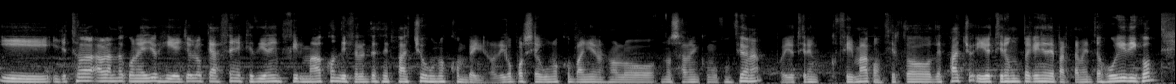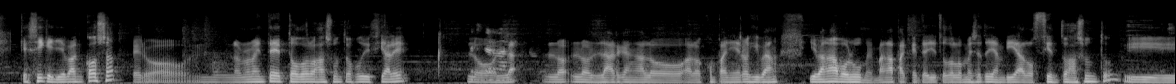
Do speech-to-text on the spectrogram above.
Y, yo estaba hablando con ellos y ellos lo que hacen es que tienen firmados con diferentes despachos unos convenios. Lo digo por si algunos compañeros no, lo, no saben cómo funciona. Pues ellos tienen firmado con ciertos despachos y ellos tienen un pequeño departamento jurídico que sí que llevan cosas, pero normalmente todos los asuntos judiciales los, largan a, a, los compañeros y van, y van a volumen, van a paquete. Yo todos los meses te envía 200 asuntos y,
